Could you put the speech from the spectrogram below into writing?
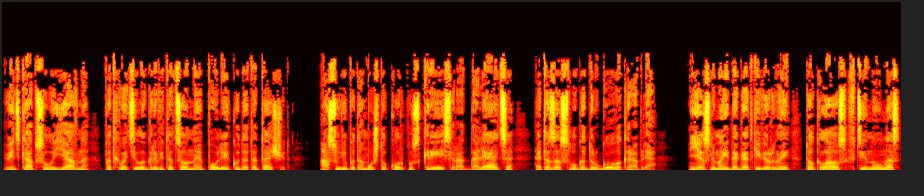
Ведь капсулу явно подхватило гравитационное поле и куда-то тащит. А судя по тому, что корпус крейсера отдаляется, это заслуга другого корабля. Если мои догадки верны, то Клаус втянул нас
